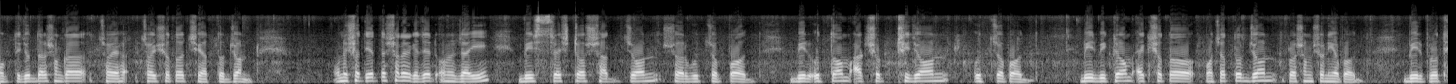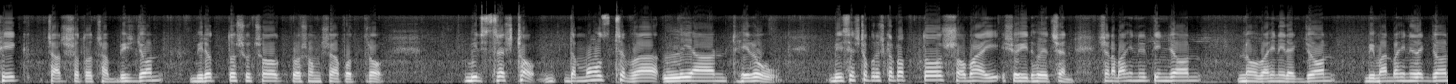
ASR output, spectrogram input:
মুক্তিযোদ্ধার সংখ্যা ছয়, ছয়শত ছিয়াত্তর জন। উনিশশো তিয়াত্তর সালের গেজেট অনুযায়ী বীর শ্রেষ্ঠ সাতজন সর্বোচ্চ পদ, বীর উত্তম আটষট্টি জন উচ্চ পদ, বীর বিক্রম একশত পঁচাত্তর জন প্রশংসনীয় পদ, বীর প্রথিক চারশত ছাব্বিশ জন বীরত্বসূচক প্রশংসাপত্র। বীরশ্রেষ্ঠ দ্য মোস্ট ভ্যালিয়ান্ট হিরো বীরশ্রেষ্ঠ পুরস্কারপ্রাপ্ত সবাই শহীদ হয়েছেন। সেনাবাহিনীর তিনজন, নৌবাহিনীর একজন বিমান বাহিনীর একজন,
